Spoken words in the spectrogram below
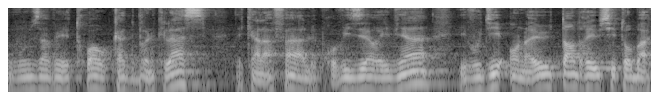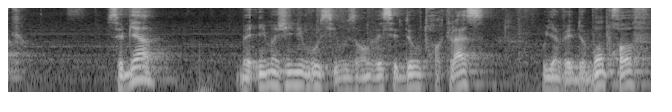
où vous avez trois ou quatre bonnes classes et qu'à la fin, le proviseur, il vient, il vous dit on a eu tant de réussite au bac. C'est bien. Mais imaginez-vous si vous enlevez ces deux ou trois classes où il y avait de bons profs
